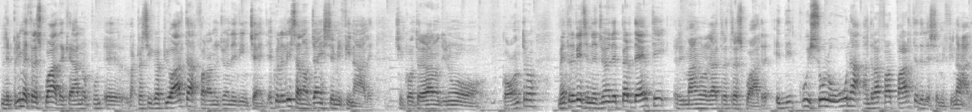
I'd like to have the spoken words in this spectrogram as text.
Le prime tre squadre che hanno eh, la classifica più alta faranno il girone dei vincenti e quelle lì saranno già in semifinale, si incontreranno di nuovo contro, mentre invece nel girone dei perdenti rimangono le altre tre squadre e di cui solo una andrà a far parte delle semifinali,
